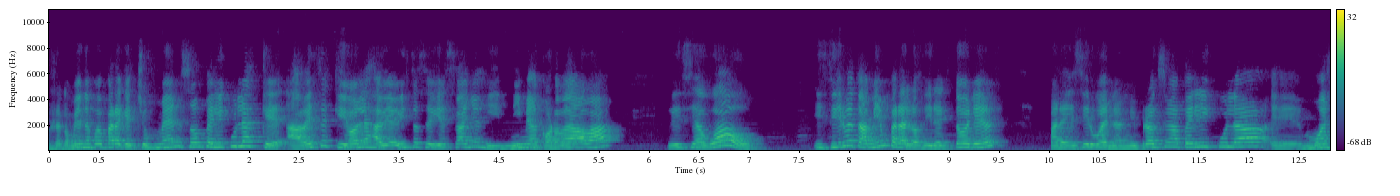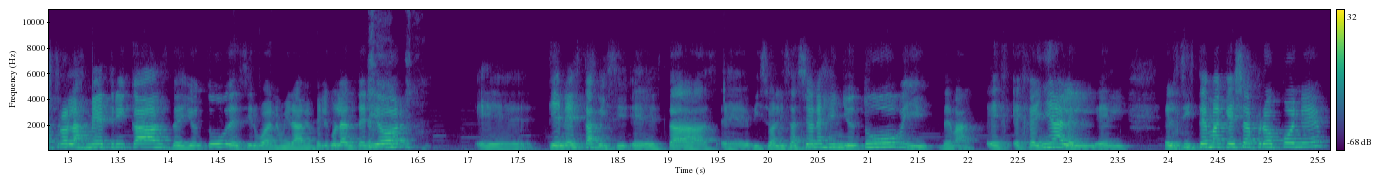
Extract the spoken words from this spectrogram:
recomiendo después para que chusmen. Son películas que a veces que yo las había visto hace 10 años y ni me acordaba. Y decía, wow. Y sirve también para los directores para decir, bueno, en mi próxima película eh, muestro las métricas de YouTube, decir, bueno, mira, mi película anterior eh, tiene estas, eh, estas eh, visualizaciones en YouTube y demás. Es, genial el, sistema que ella propone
